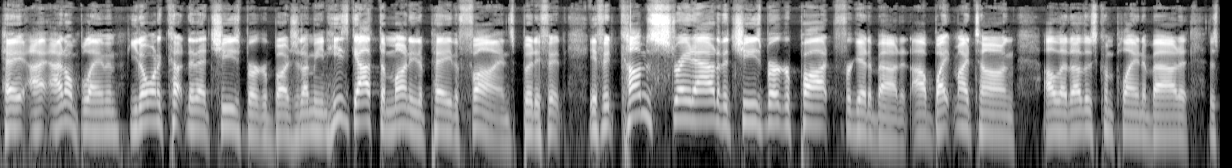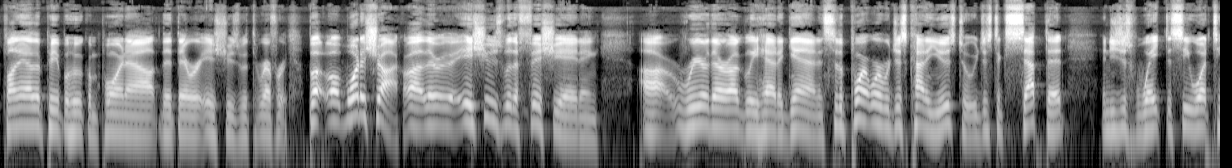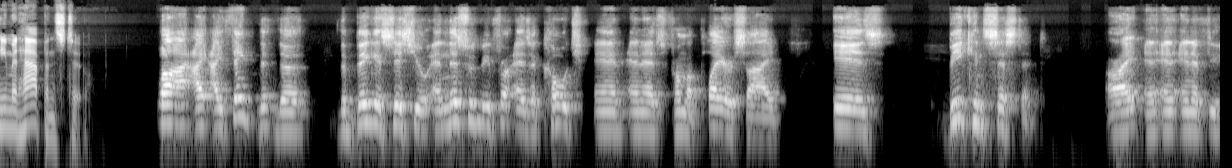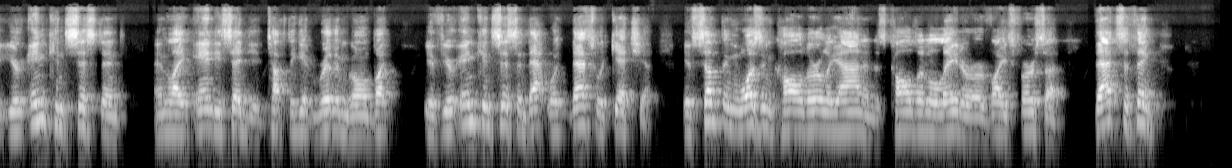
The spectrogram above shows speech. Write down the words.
Hey, I, I, don't blame him. You don't want to cut into that cheeseburger budget. I mean, he's got the money to pay the fines, but if it if it comes straight out of the cheeseburger pot, forget about it. I'll bite my tongue. I'll let others complain about it. There's plenty of other people who can point out that there were issues with the referee. But uh, what a shock! Uh, there were issues with officiating. Uh, rear their ugly head again. It's to the point where we're just kind of used to it. We just accept it, and you just wait to see what team it happens to. Well, I, I think that the the biggest issue, and this would be for as a coach and and as from a player side, is be consistent. All right, and and, and if you, you're inconsistent, and like Andy said, you're tough to get rhythm going, but if you're inconsistent, that what that's what gets you. if something wasn't called early on and it's called a little later or vice versa. That's the thing.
